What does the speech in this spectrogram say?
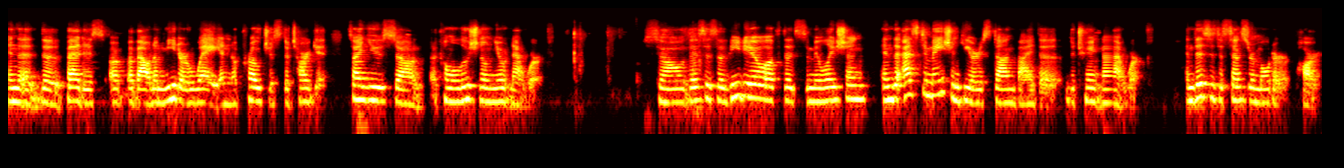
and the, the bed is about a meter away and approaches the target. So I use uh, a convolutional neural network. So this is a video of the simulation and the estimation here is done by the, the trained network. And this is the sensor motor part.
